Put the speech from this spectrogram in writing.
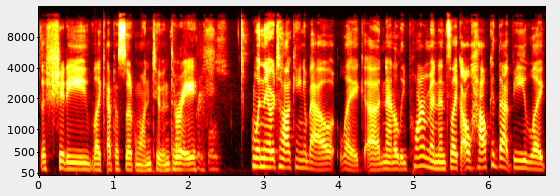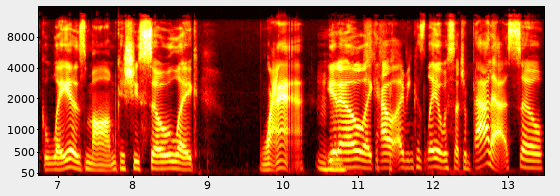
the shitty like episode one, two, and three when they were talking about like uh, Natalie Portman, it's like, oh, how could that be like Leia's mom? Because she's so like, wah, you Mhm. know, like how I mean, because Leia was such a badass. So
